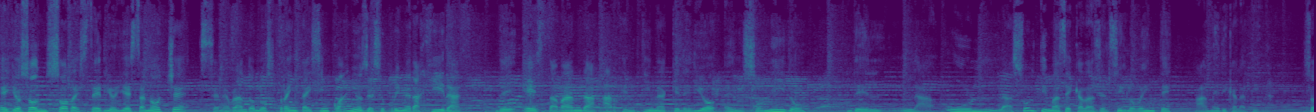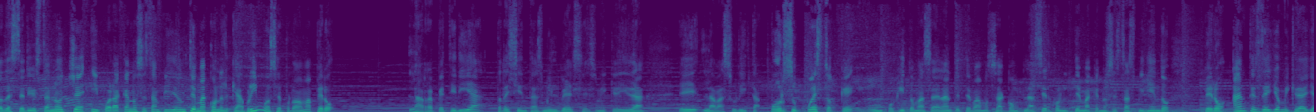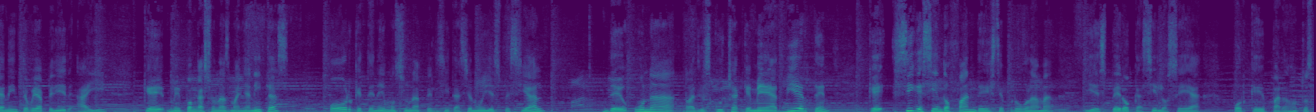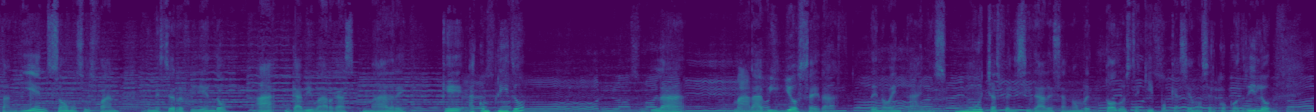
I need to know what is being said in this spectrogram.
Ellos son Soda Stereo y esta noche celebrando los 35 años de su primera gira de esta banda argentina que le dio el sonido de las últimas décadas del siglo XX a América Latina. Soda Stereo esta noche y por acá nos están pidiendo un tema con el que abrimos el programa, pero la repetiría 300 mil veces, mi querida eh, La Basurita. Por supuesto que un poquito más adelante te vamos a complacer con el tema que nos estás pidiendo, pero antes de ello, mi querida Janine, te voy a pedir ahí que me pongas unas mañanitas porque tenemos una felicitación muy especial de una radioescucha que me advierten que sigue siendo fan de este programa y espero que así lo sea porque para nosotros también somos sus fans y me estoy refiriendo a Gaby Vargas, madre, que ha cumplido la maravillosa edad de 90 años. Muchas felicidades a nombre de todo este equipo que hacemos el cocodrilo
